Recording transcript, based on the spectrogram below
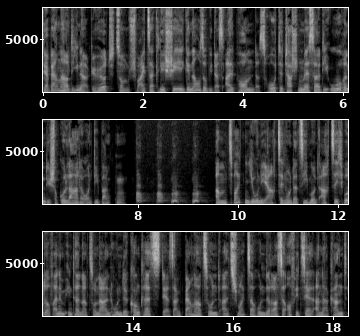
Der Bernhardiner gehört zum Schweizer Klischee genauso wie das Alphorn, das rote Taschenmesser, die Uhren, die Schokolade und die Banken. Am 2. Juni 1887 wurde auf einem internationalen Hundekongress der St. Bernhardshund als Schweizer Hunderasse offiziell anerkannt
